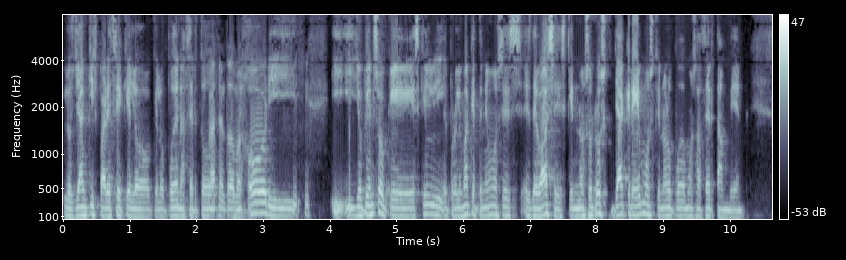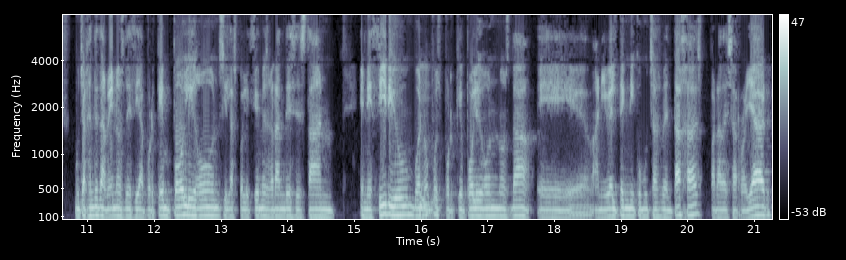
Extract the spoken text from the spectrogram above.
los yankees parece que lo, que lo pueden hacer todo, lo todo mejor, mejor. Y, y, y, yo pienso que es que el, el, problema que tenemos es, es de base, es que nosotros ya creemos que no lo podemos hacer tan bien. Mucha gente también nos decía, ¿por qué en Polygon si las colecciones grandes están en Ethereum? Bueno, mm. pues porque Polygon nos da eh, a nivel técnico muchas ventajas para desarrollar,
